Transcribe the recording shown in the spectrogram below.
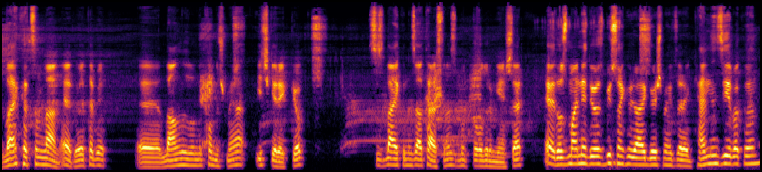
Like atın lan. Evet öyle tabi e, lanlı lunlu konuşmaya hiç gerek yok. Siz like'ınızı atarsanız mutlu olurum gençler. Evet o zaman ne diyoruz? Bir sonraki videoda görüşmek üzere. Kendinize iyi bakın.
